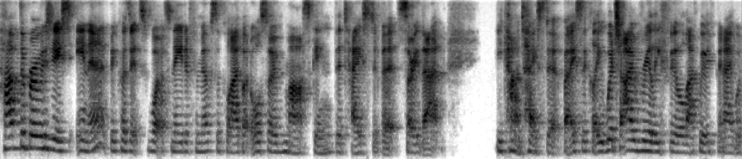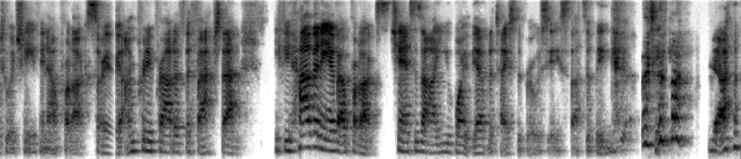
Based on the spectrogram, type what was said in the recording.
have the brewer's yeast in it because it's what's needed for milk supply, but also masking the taste of it so that you can't taste it basically, which I really feel like we've been able to achieve in our products. So I'm pretty proud of the fact that if you have any of our products, chances are you won't be able to taste the brewer's yeast. That's a big yeah. yeah.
